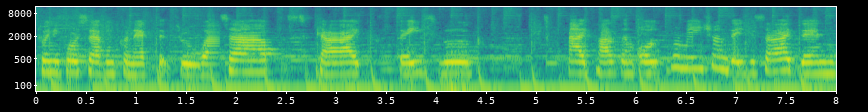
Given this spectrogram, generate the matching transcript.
24/7 connected through WhatsApp, Skype, Facebook, I pass them all information, they decide, then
